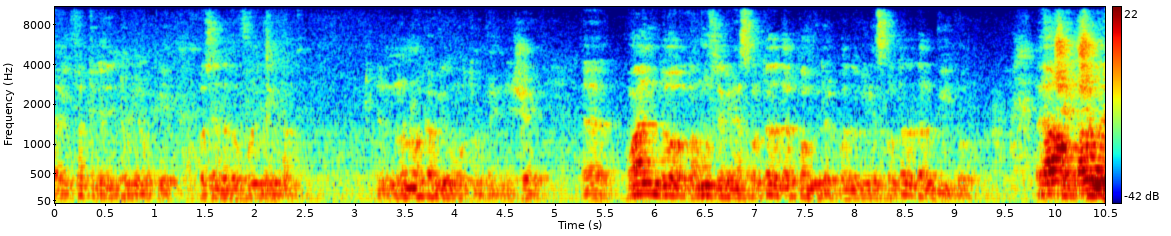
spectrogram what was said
eh, il fatto che hai detto prima che sei andato fuori tema, non ho capito molto bene, cioè eh, quando la musica viene ascoltata dal computer, quando viene ascoltata dal vivo, No, c'è, no, c'è no,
